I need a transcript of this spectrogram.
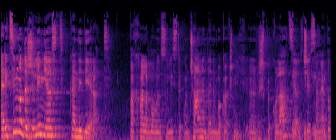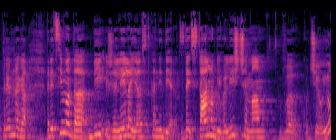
Recimo, da želim jaz kandidirati. Pa hvala Bogu, da so liste končane, da ne bo kakšnih eh, špekulacij ali česa nepotrebnega. Recimo, da bi želela jaz kandidirati. Zdaj, stalno bivališče imam v Kočevju.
